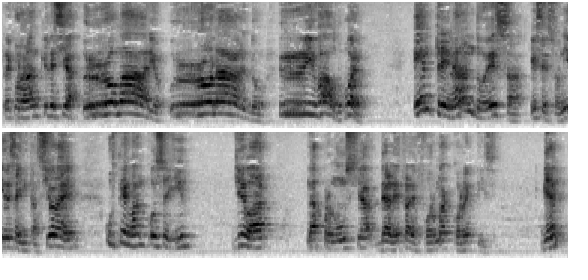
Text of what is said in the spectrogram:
recordarán que él decía Romario, Ronaldo, Rivaldo. Bueno, entrenando esa, ese sonido, esa imitación a él, ustedes van a conseguir llevar la pronuncia de la letra de forma correctísima. Bien,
